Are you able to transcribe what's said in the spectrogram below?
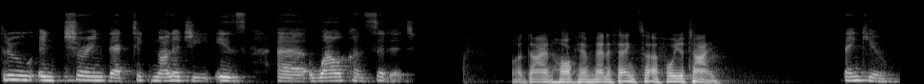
through ensuring that technology is uh, well considered. Well, Dianne Hawker, many thanks uh, for your time. Thank you.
